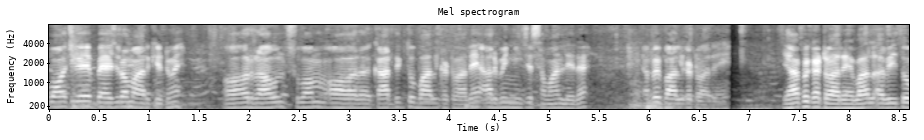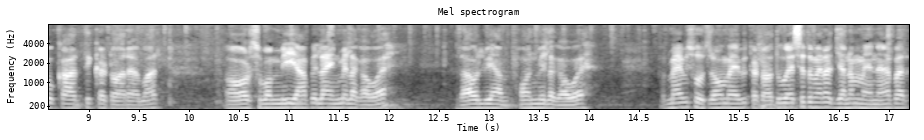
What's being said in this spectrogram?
पहुँच गए बैजरा मार्केट में। और राहुल, शुभम और कार्तिक तो बाल कटवा रहे हैं। अरविंद नीचे सामान ले रहा है। यहाँ पे बाल कटवा रहे हैं। यहाँ पे कटवा रहे हैं बाल। अभी तो कार्तिक कटवा रहा है बाल। और शुभम भी यहाँ पे लाइन में लगा हुआ है। राहुल भी यहाँ पे फ़ोन में लगा हुआ है। और मैं भी सोच रहा हूँ, मैं भी कटवा दूँ। वैसे तो मेरा जन्म महीना है, पर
